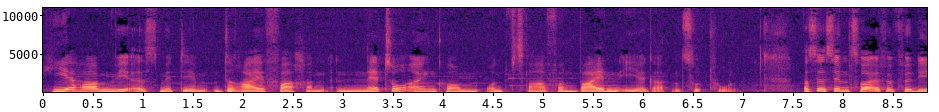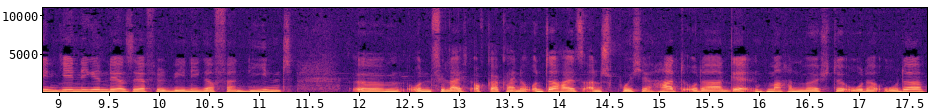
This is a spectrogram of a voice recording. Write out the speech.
Hier haben wir es mit dem dreifachen Nettoeinkommen und zwar von beiden Ehegatten zu tun. Das ist im Zweifel für denjenigen, der sehr viel weniger verdient, ähm, und vielleicht auch gar keine Unterhaltsansprüche hat oder geltend machen möchte oder oder,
